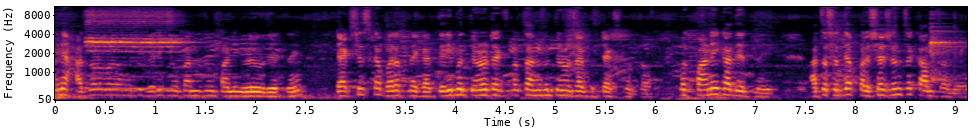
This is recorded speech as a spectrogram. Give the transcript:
आणि हातदोड भागामध्ये गरीब लोकांना तुम्ही पाणी वेळेवर देत नाही. टॅक्सेस का भरत नाही का? तरी पण तेवढं टॅक्स भरता आम्ही पण तेवढं टॅक्स भरतो मग पाणी का देत नाही? आता सध्या प्रशासनचं काम चालू आहे.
